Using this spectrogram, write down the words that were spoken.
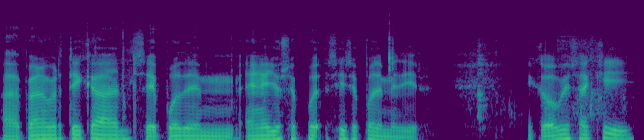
al plano vertical se pueden, en ellos se puede, sí se puede medir. Y como veis aquí,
